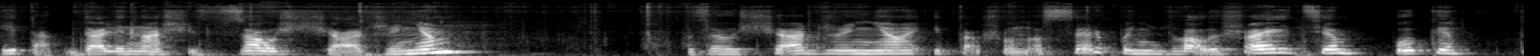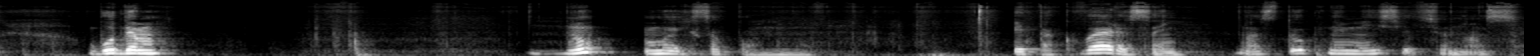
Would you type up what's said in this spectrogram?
І так, далі наші заощадження. Заощадження. І так, що у нас серпень, два лишається, поки будемо. Ну, ми їх заповнимо. І так, вересень. Наступний місяць у нас.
